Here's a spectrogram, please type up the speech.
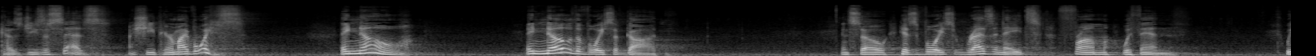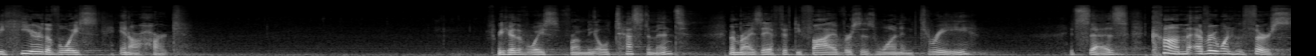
because Jesus says, My sheep hear my voice. They know. They know the voice of God. And so his voice resonates from within. We hear the voice in our heart. We hear the voice from the Old Testament. Remember Isaiah 55, verses 1 and 3. It says, Come, everyone who thirsts,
